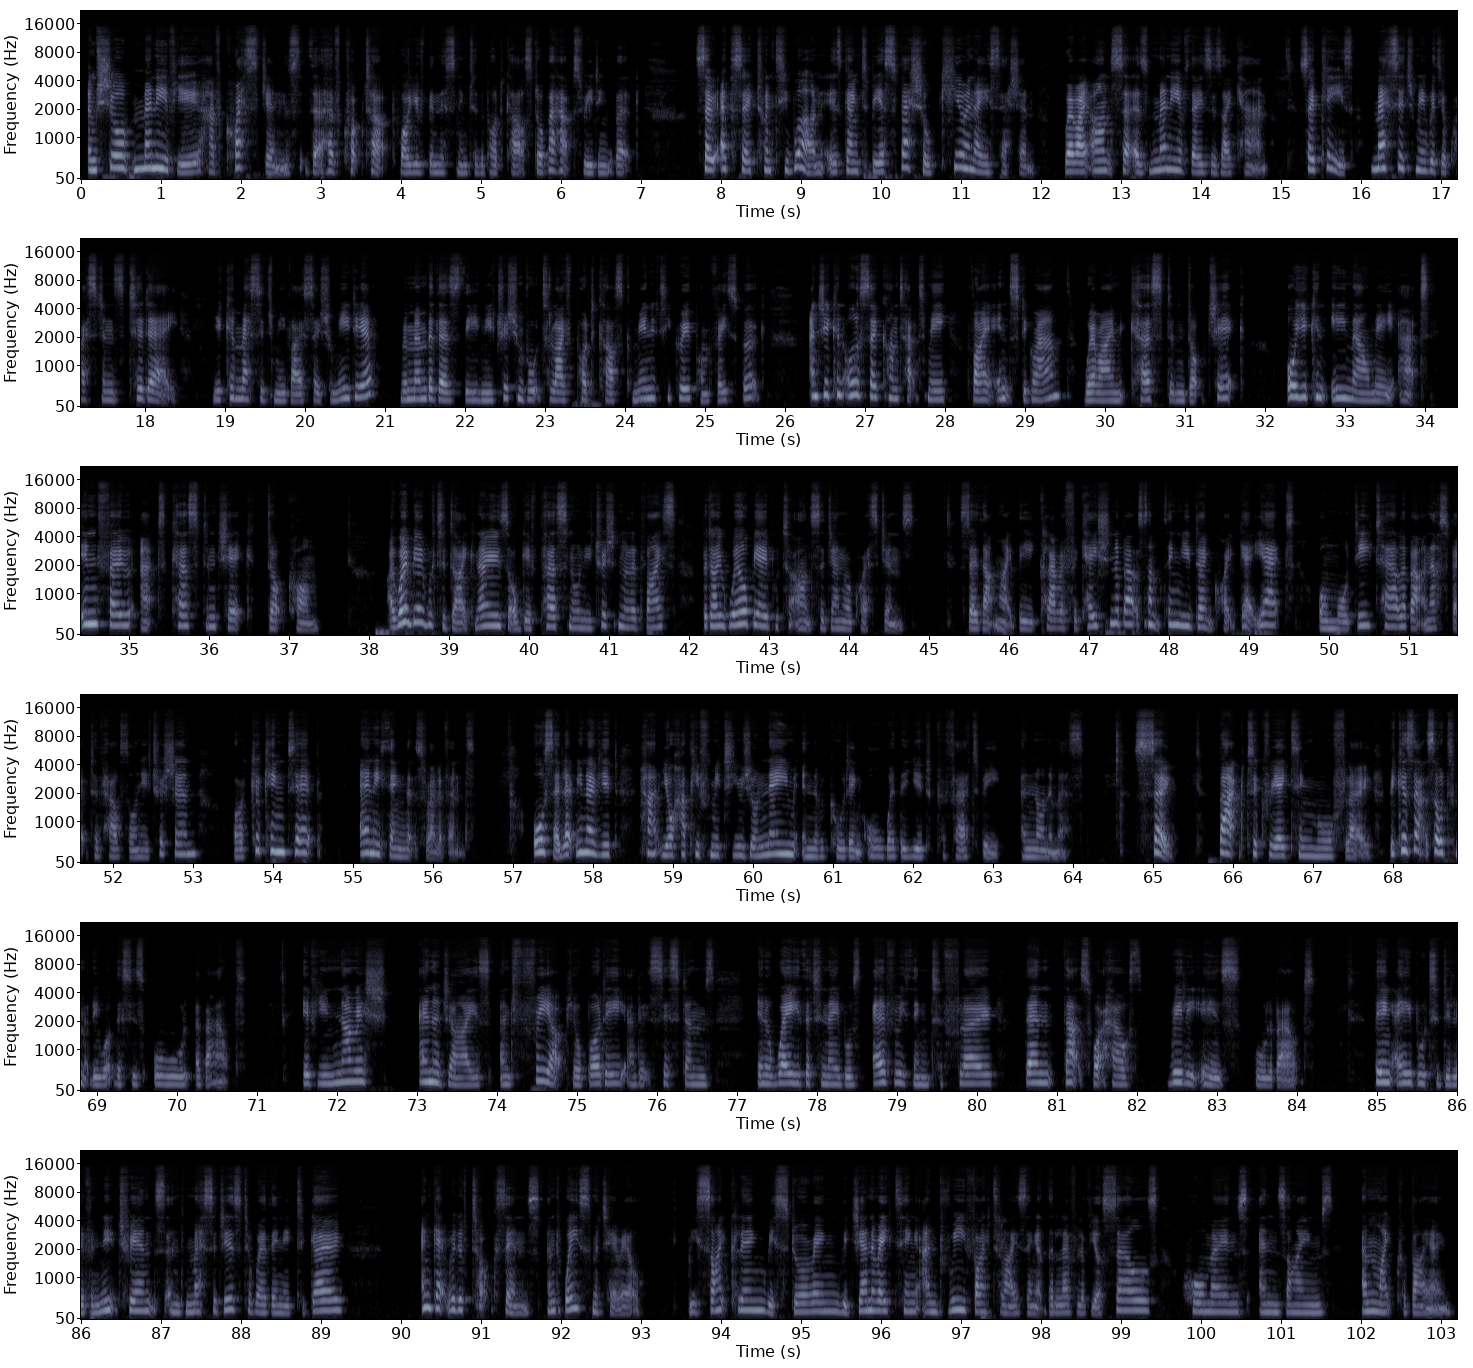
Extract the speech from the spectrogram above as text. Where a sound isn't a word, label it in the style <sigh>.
I'm sure many of you have questions that have cropped up while you've been listening to the podcast or perhaps reading the book. So episode 21 is going to be a special Q&A session where I answer as many of those as I can. So please message me with your questions today. You can message me via social media. Remember, there's the Nutrition Brought to Life podcast community group on Facebook. And you can also contact me via Instagram, where I'm kirsten.chick, or you can email me at info at kirstenchick.com. I won't be able to diagnose or give personal nutritional advice, but I will be able to answer general questions. So that might be clarification about something you don't quite get yet, or more detail about an aspect of health or nutrition, or a cooking tip, anything that's relevant. Also, let me know if you'd ha- you're happy for me to use your name in the recording or whether you'd prefer to be anonymous. So, back to creating more flow because that's ultimately what this is all about. If you nourish, energize, and free up your body and its systems in a way that enables everything to flow, then that's what health really is all about. Being able to deliver nutrients and messages to where they need to go, and get rid of toxins and waste material recycling, restoring, regenerating, and revitalizing at the level of your cells, hormones, enzymes, and microbiome.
